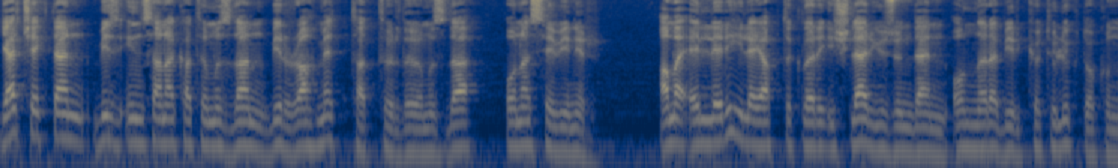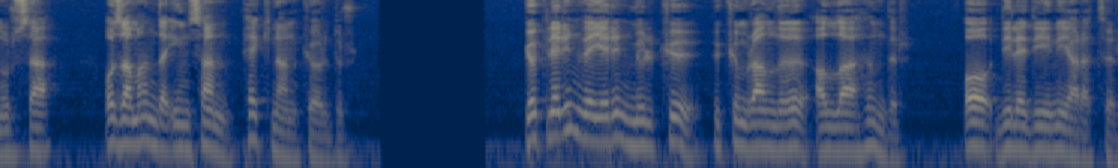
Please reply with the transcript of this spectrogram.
Gerçekten biz insana katımızdan bir rahmet tattırdığımızda ona sevinir. Ama elleriyle yaptıkları işler yüzünden onlara bir kötülük dokunursa, o zaman da insan pek nankördür. Göklerin ve yerin mülkü, hükümranlığı Allah'ındır. O dilediğini yaratır.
